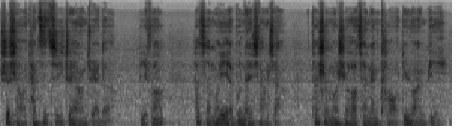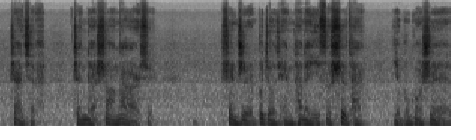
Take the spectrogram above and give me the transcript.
至少他自己这样觉得。比方，他怎么也不能想想，他什么时候才能考虑完毕？站起来，真的上那儿去。甚至不久前他的一次试探，也不过是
